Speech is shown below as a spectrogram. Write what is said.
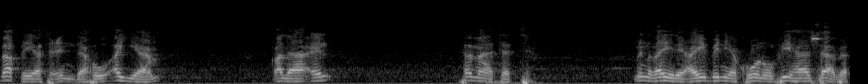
بقيت عنده أيام قلائل فماتت. من غير عيب يكون فيها سابق.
